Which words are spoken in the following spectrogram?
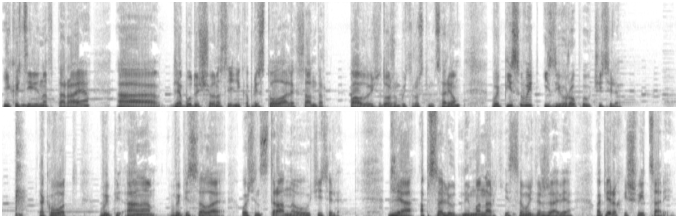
Екатерина II а, для будущего наследника престола Александр Павлович должен быть русским царем, выписывает из Европы учителя. Так вот, она выписала очень странного учителя для абсолютной монархии самодержавия. Во-первых, из Швейцарии.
